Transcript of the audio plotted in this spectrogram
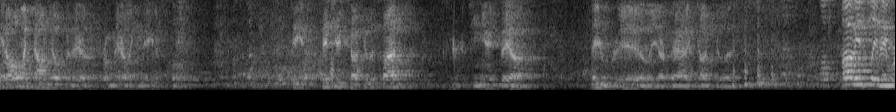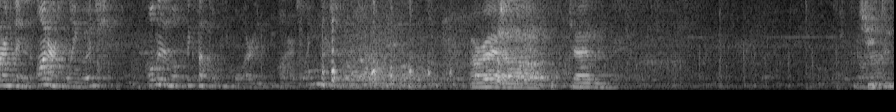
It all went downhill from there, from there like a negative slope. See, this year's calculus class, this group of seniors, they uh, they really are bad at calculus. Well, obviously they weren't in honors language. Only the most successful people are in honors language. All right, uh, Ken. Chieftain.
